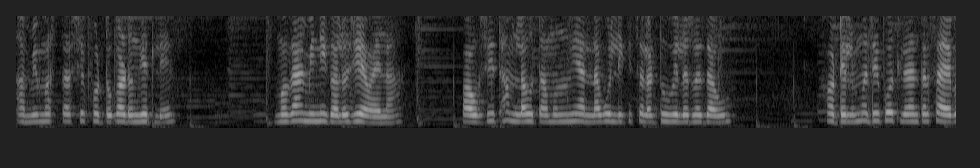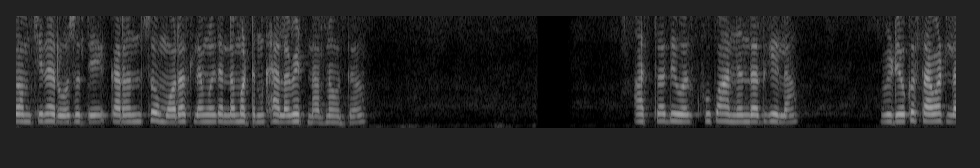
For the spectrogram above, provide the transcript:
आम्ही मस्त असे फोटो काढून घेतले. मग आम्ही निघालो जेवायला. पाऊसही थांबला होता म्हणून यांना बोलली की चला टू व्हीलरनं जाऊ. हॉटेलमध्ये पोचल्यानंतर साहेब आमचे नर्वस होते कारण सोमवार असल्यामुळे त्यांना मटण खायला भेटणार नव्हतं. आजचा दिवस खूप आनंदात गेला. व्हिडिओ कसा वाटला?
